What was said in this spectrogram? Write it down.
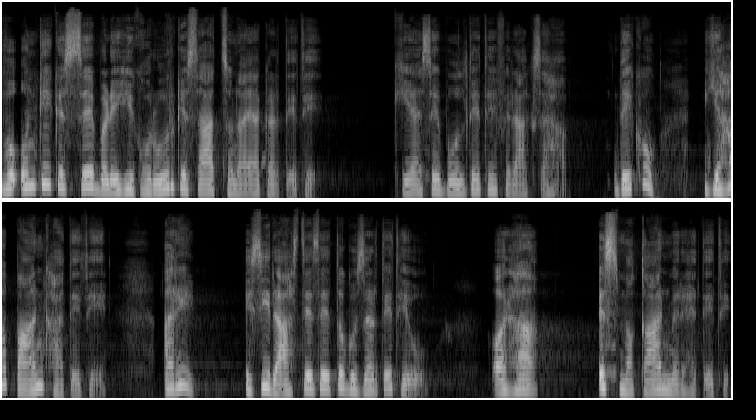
वो उनके किस्से बड़े ही गुरूर के साथ सुनाया करते थे कि ऐसे बोलते थे फिराक साहब, देखो, यहाँ पान खाते थे। अरे, इसी रास्ते से तो गुजरते थे वो। और हाँ इस मकान में रहते थे।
